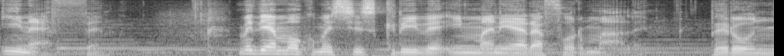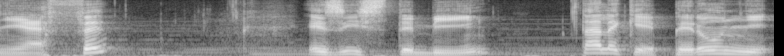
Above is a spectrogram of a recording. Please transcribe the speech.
in F. Vediamo come si scrive in maniera formale per ogni f esiste b, tale che per ogni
